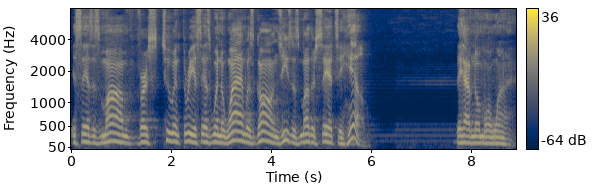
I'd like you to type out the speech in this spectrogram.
It says, his mom, verse 2 and 3, it says, When the wine was gone, Jesus' mother said to him, They have no more wine.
